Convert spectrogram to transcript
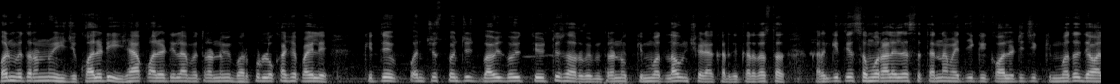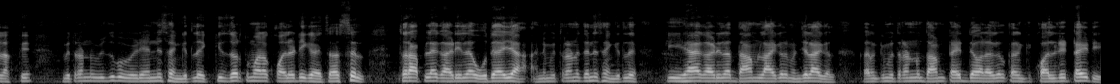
पण मित्रांनो ही जी क्वालिटी ह्या क्वालिटीला मित्रांनो मी भरपूर लोक असे पाहिले की ते पंचवीस पंचवीस बावीस बावीस तेवीस तीस हजार रुपये मित्रांनो किंमत लावून शेळ्या खरेदी करत असतात. कारण की ते समोर आलेले असतात त्यांना माहिती आहे की क्वालिटीची किंमतच द्यावी लागते. मित्रांनो विजू वेळे यांनी सांगितलं की जर तुम्हाला क्वालिटी घ्यायचं असेल तर आपल्या गाडीला उद्या या. आणि मित्रांनो त्यांनी सांगितलं की ह्या गाडीला दाम लागेल म्हणजे लागेल. कारण की मित्रांनो दाम टाईट द्यावा लागेल कारण की क्वालिटी टाईट आहे.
